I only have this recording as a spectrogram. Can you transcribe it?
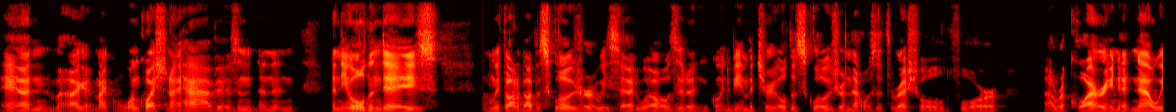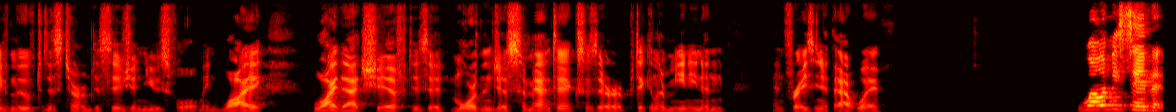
And I, my one question I have is, and, and then in the olden days, when we thought about disclosure, we said, well, is it a, going to be a material disclosure? And that was the threshold for uh, requiring it. Now we've moved to this term decision useful. I mean, why why that shift? Is it more than just semantics? Is there a particular meaning in in phrasing it that way? Well, let me say that,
